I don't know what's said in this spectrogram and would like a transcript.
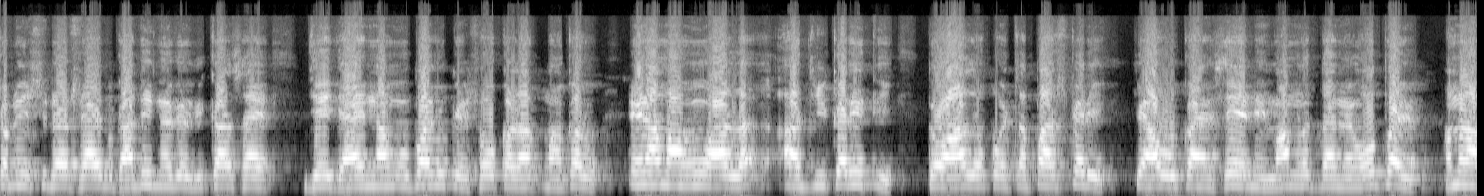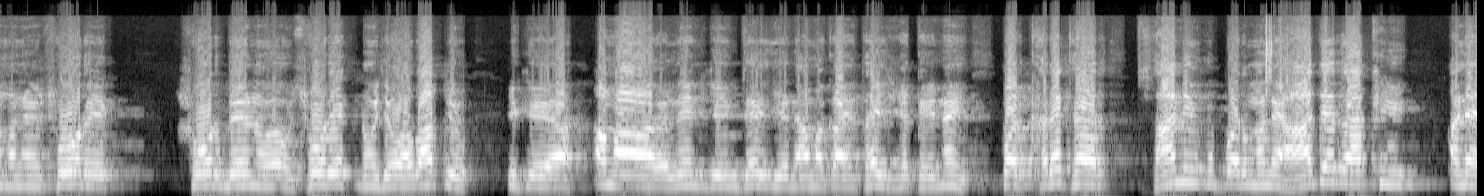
કમિશનર સાહેબ ગાંધીનગર વિકાસ સાહેબ જે જાહેરનામું પાડ્યું કે સો કલાકમાં કરું. એનામાં હું આ અરજી કરી હતી. તો આ લોકોએ તપાસ કરી કે આવું કાંઈ છે નહીં. મામલતદારને ઓપાયું હમણાં મને સોળ એક સોળ બે નો સોળ એક નો જવાબ આપ્યો કે આમાં લેન ગેમ થઈ છે આમાં કાંઈ થઈ શકે નહીં. પણ ખરેખર સ્થાનિક ઉપર મને હાજર રાખી અને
